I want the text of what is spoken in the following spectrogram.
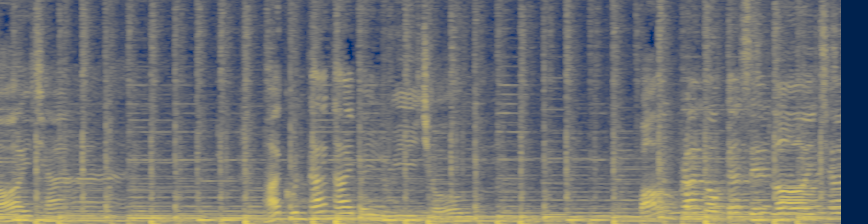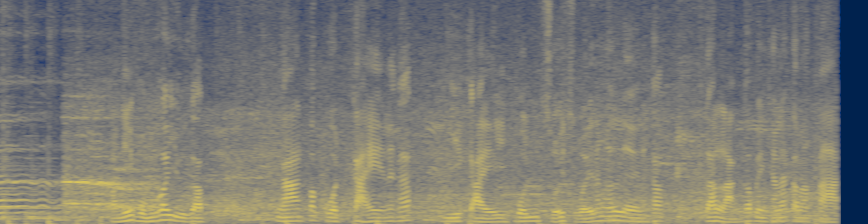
ร้อยชาย พาคุณท้าทายไปลุยชมป้องพระนกเกษตรลอยชายตอนนี้ผมก็อยู่กับงานประกวดไก่นะครับ มีไก่คนสวยๆ ทั้งนั้นเลยนะครับ ด้านหลังก็เป็นคณะกรรมการ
